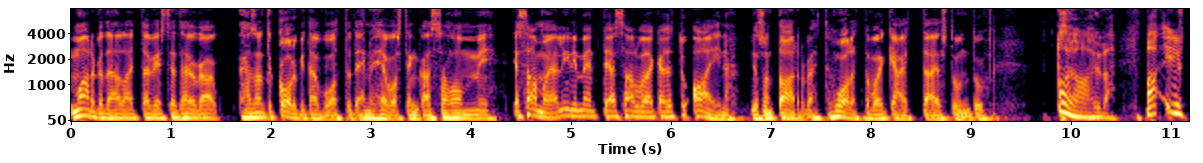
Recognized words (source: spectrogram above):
Marko täällä laittaa viestiä, että hän, joka, hän sanoo, että 30 vuotta tehnyt hevosten kanssa hommi. Ja samoja linimenttejä ja salvoja käytetty aina, jos on tarve. Että huoletta voi käyttää, jos tuntuu. Toi on hyvä. Mä just,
